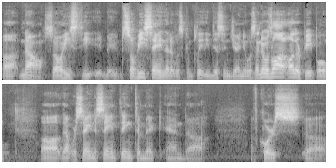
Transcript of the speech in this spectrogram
Uh, no, so he's he, so he's saying that it was completely disingenuous, and there was a lot of other people uh, that were saying the same thing to Mick, and uh, of course, uh,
